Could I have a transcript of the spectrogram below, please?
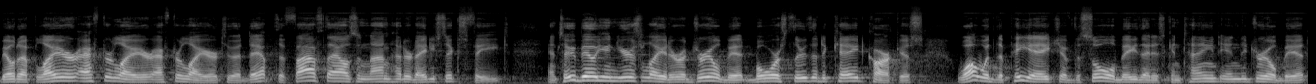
built up layer after layer after layer to a depth of 5,986 feet, and two billion years later a drill bit bores through the decayed carcass, what would the pH of the soil be that is contained in the drill bit,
